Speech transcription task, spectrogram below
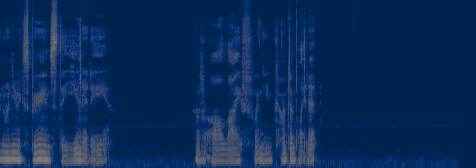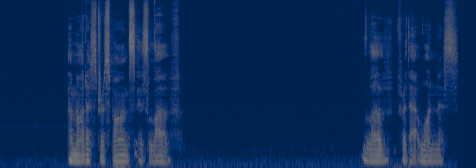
And when you experience the unity of all life, when you contemplate it, A modest response is love. Love for that oneness,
